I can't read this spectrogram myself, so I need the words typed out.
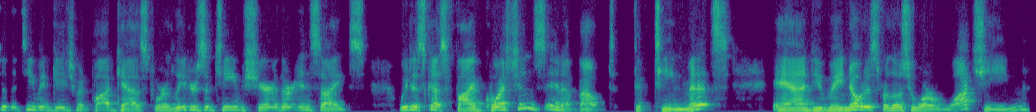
To the Team Engagement Podcast, where leaders of teams share their insights. We discuss five questions in about 15 minutes. And you may notice for those who are watching,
